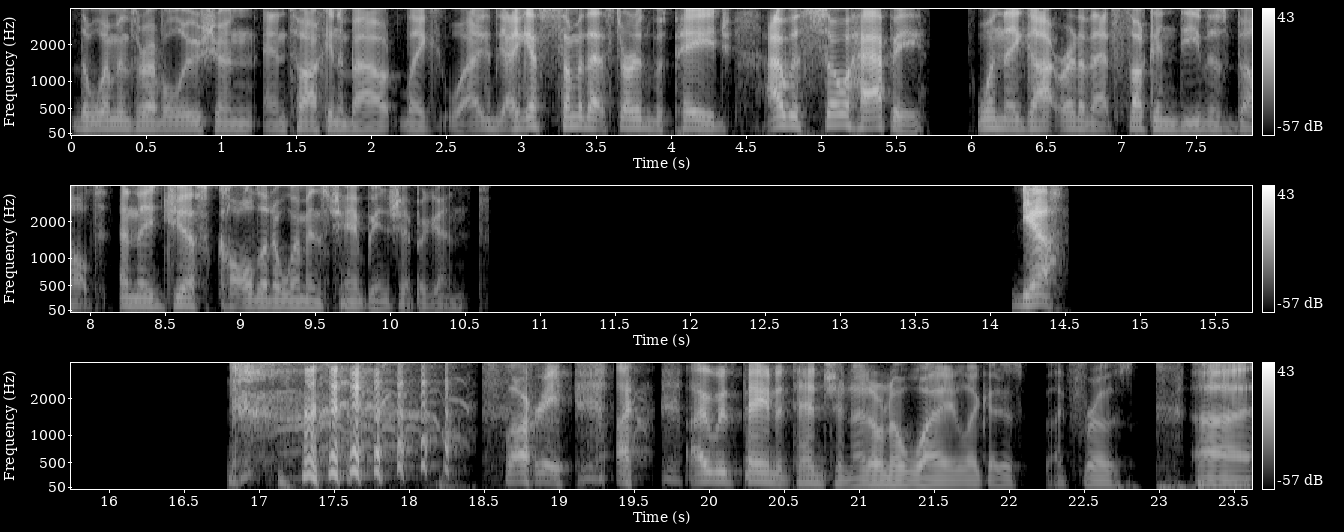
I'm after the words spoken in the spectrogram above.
the women's revolution and talking about like well, I, I guess some of that started with Paige. I was so happy when they got rid of that fucking Divas belt and they just called it a women's championship again. Yeah. Sorry. I I was paying attention. I don't know why. Like I just I froze. Uh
